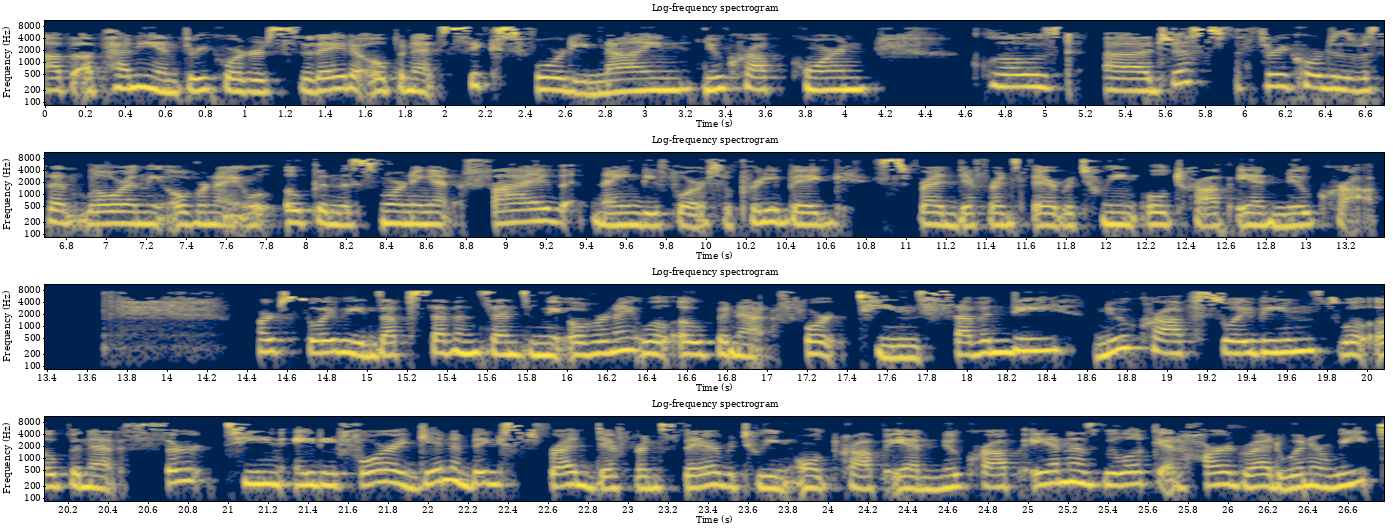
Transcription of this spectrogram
up a penny and three quarters today to open at 649. New crop corn closed uh, just three quarters of a cent lower in the overnight. Will open this morning at 594. So pretty big spread difference there between old crop and new crop. March soybeans up 7 cents in the overnight will open at 1470. New crop soybeans will open at 1384. Again, a big spread difference there between old crop and new crop. And as we look at hard red winter wheat,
